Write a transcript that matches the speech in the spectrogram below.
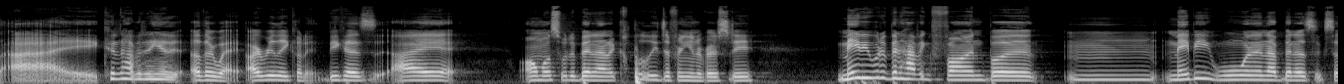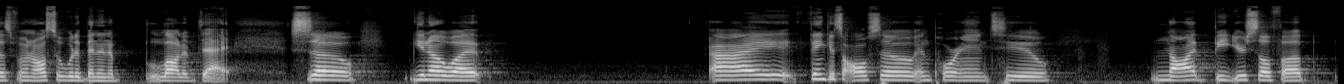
I couldn't have it any other way. I really couldn't because I almost would have been at a completely different university. Maybe would have been having fun, but mm, maybe wouldn't have been as successful and also would have been in a lot of debt. So, you know what? I think it's also important to not beat yourself up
